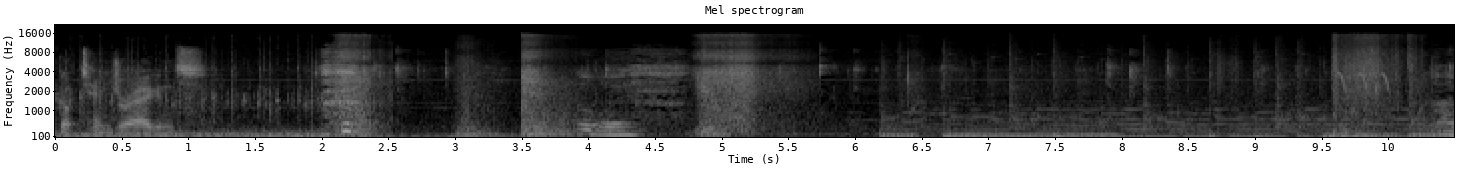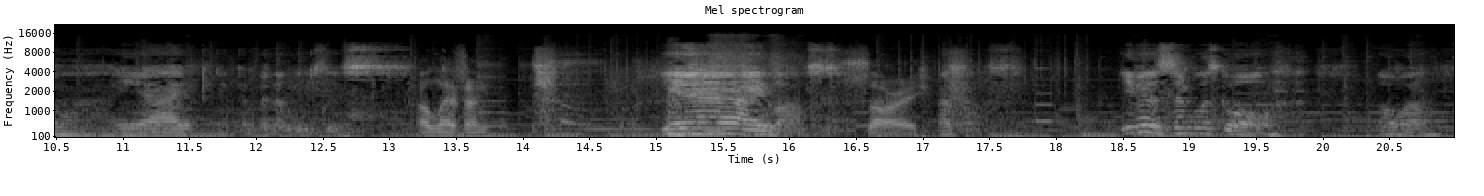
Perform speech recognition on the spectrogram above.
I've got ten dragons. Oh boy. Uh, yeah, I think I'm gonna lose this. Eleven. Yeah, I lost. Sorry. I lost. Even the simplest goal. Oh well.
